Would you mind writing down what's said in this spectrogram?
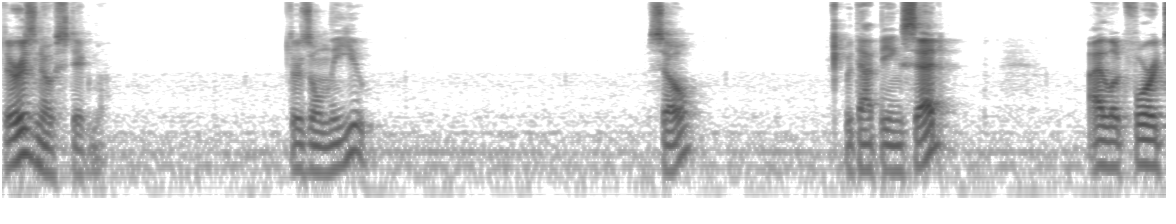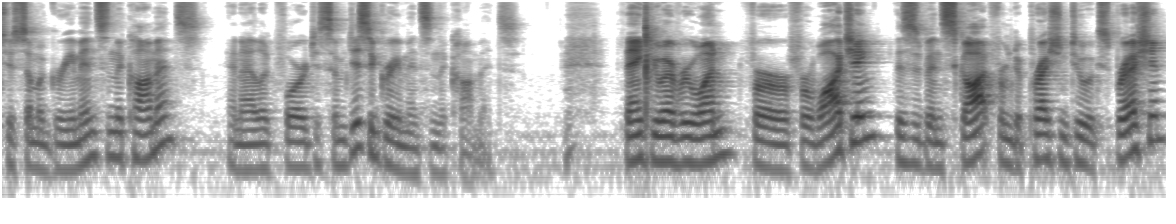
There is no stigma. There's only you. So, with that being said, I look forward to some agreements in the comments, and I look forward to some disagreements in the comments. Thank you everyone for, for watching. This has been Scott from Depression to Expression.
